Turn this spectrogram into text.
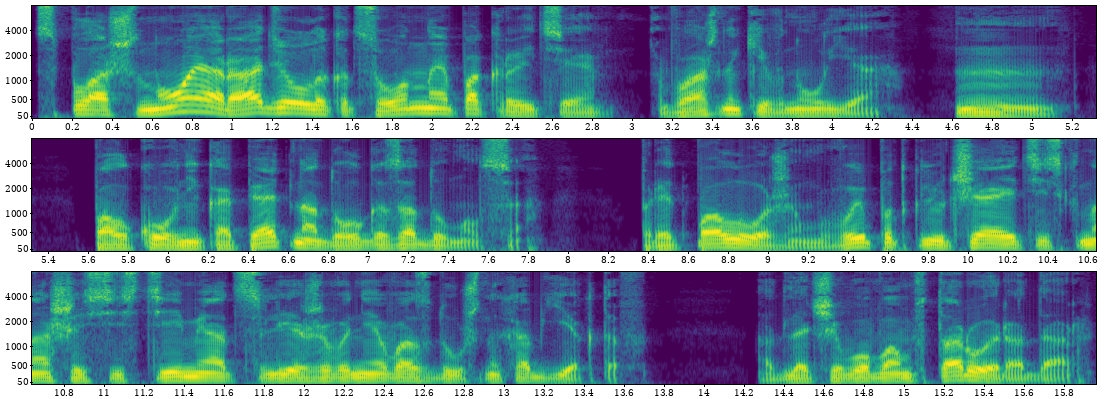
«Сплошное радиолокационное покрытие», — важно кивнул я. «Хм...» Полковник опять надолго задумался. «Предположим, вы подключаетесь к нашей системе отслеживания воздушных объектов. А для чего вам второй радар?»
